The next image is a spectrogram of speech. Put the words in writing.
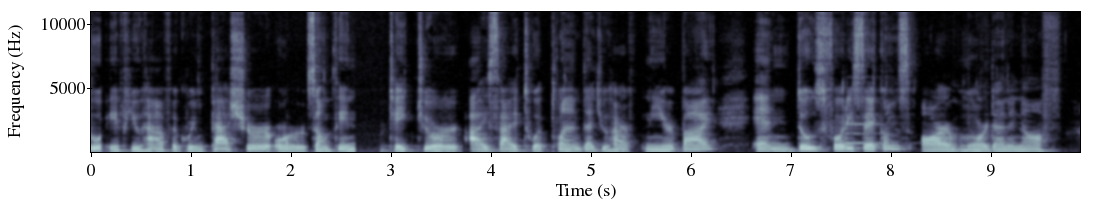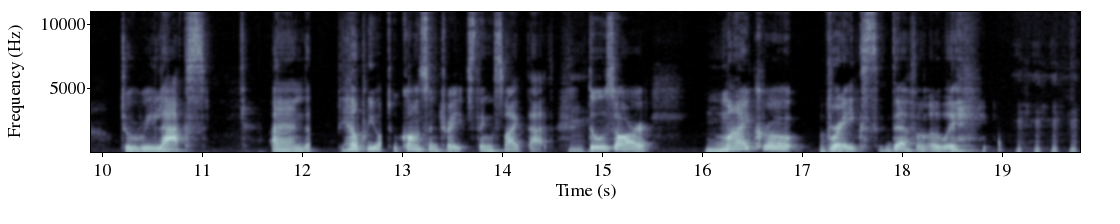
to if you have a green pasture or something take your eyesight to a plant that you have nearby and those 40 seconds are more than enough to relax and help you to concentrate things like that mm-hmm. those are micro breaks definitely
